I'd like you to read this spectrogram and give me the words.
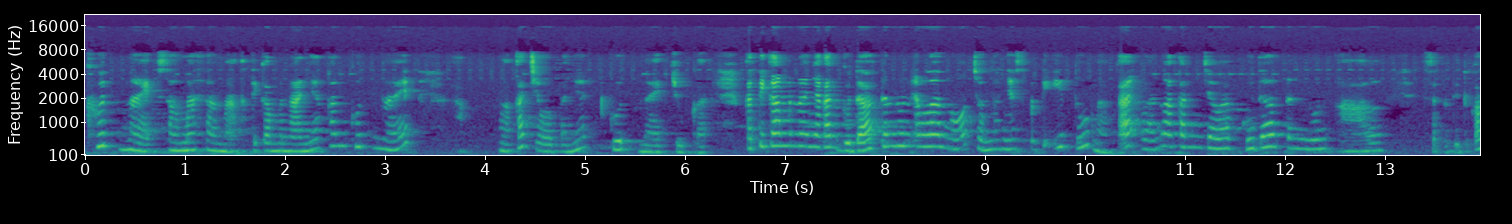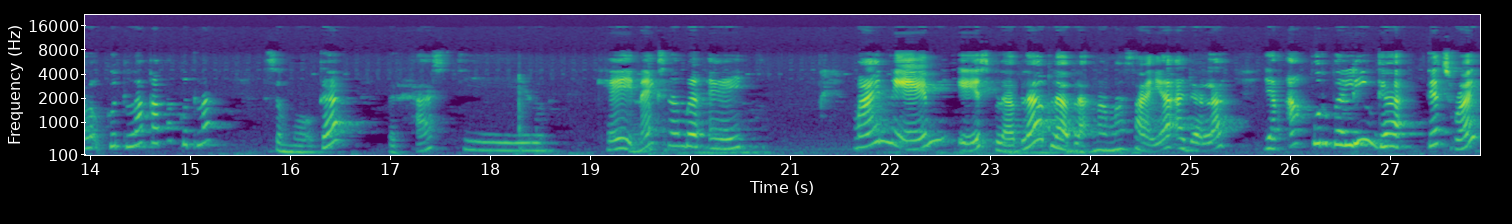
Good night sama-sama. Ketika menanyakan good night, maka jawabannya good night juga. Ketika menanyakan good afternoon Elano, contohnya seperti itu, maka Elano akan menjawab good afternoon Al. Seperti itu. Kalau good luck apa good luck? Semoga berhasil. Okay, next number 8. My name is bla bla bla bla. Nama saya adalah yang A Purbalingga. That's right,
